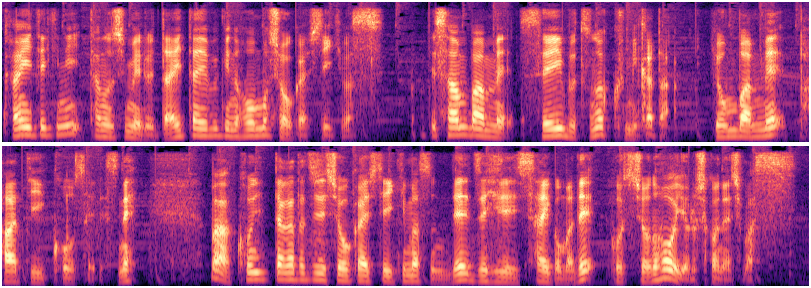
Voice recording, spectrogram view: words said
簡易的に楽しめる代替武器の方も紹介していきます。で、3番目、生物の組み方。4番目、パーティー構成ですね。まあ、こういった形で紹介していきますので、ぜひぜひ最後までご視聴の方よろしくお願いします。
